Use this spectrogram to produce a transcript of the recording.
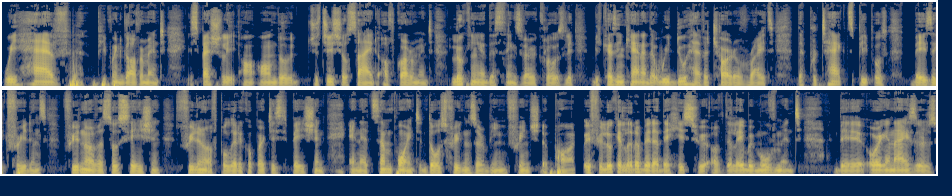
we have people in government, especially on, on the judicial side of government looking at these things very closely because in Canada we do have a Charter of Rights that protects people's basic freedoms, freedom of association, freedom of political participation, and at some point those freedoms are being infringed upon. If you look a little bit at the history of the labor movement, the organizers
